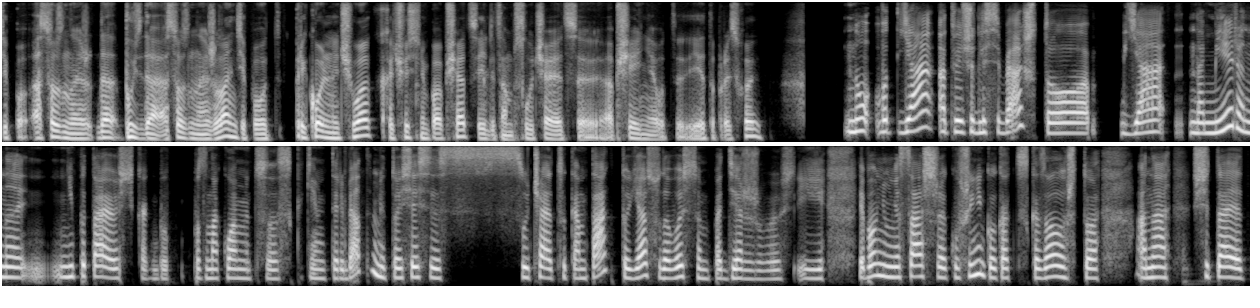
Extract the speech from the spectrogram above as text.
типа, осознанное, да, пусть, да, осознанное желание, типа, вот прикольный чувак, хочу с ним пообщаться, или там случается общение, вот, и это происходит? Ну, вот я отвечу для себя, что я намеренно не пытаюсь как бы познакомиться с какими-то ребятами. То есть, если случается контакт, то я с удовольствием поддерживаюсь. И я помню, мне Саша Кувшинникова как-то сказала, что она считает,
